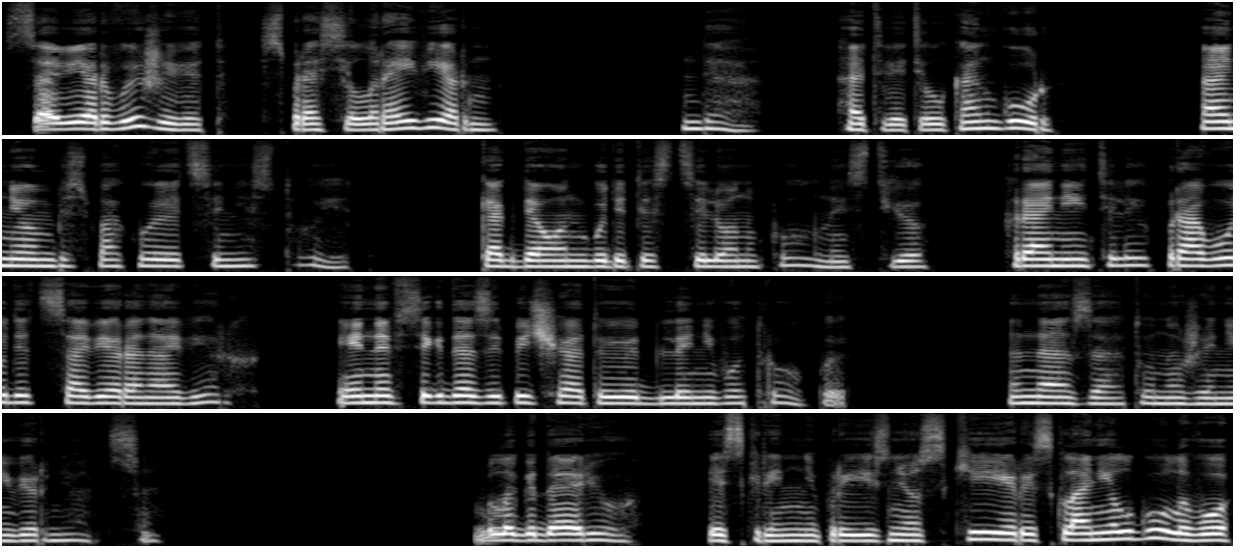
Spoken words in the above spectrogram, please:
«Савер выживет?» — спросил Райверн. «Да», — ответил Кангур. «О нем беспокоиться не стоит. Когда он будет исцелен полностью, Хранители проводят Савера наверх и навсегда запечатают для него тропы. Назад он уже не вернется. «Благодарю», — искренне произнес Кейр и склонил голову.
